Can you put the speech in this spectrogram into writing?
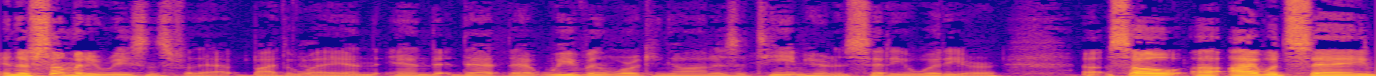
And there's so many reasons for that, by the way, and and that that we've been working on as a team here in the city of Whittier. Uh, so uh, I would say.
